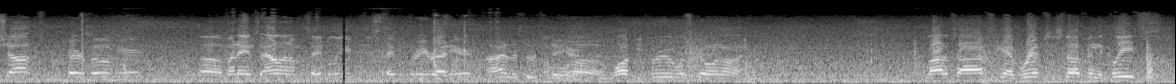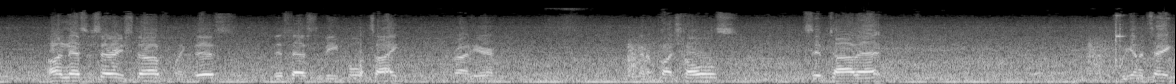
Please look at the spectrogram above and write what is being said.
shop, repair boom here. Uh, my name's Alan. I'm a table lead. This is table three right here. All right, let's do what you do here. uh, walk you through what's going on. A lot of times you have rips and stuff in the cleats, unnecessary stuff like this. This has to be pulled tight right here. We're gonna punch holes, zip tie that. We're gonna take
